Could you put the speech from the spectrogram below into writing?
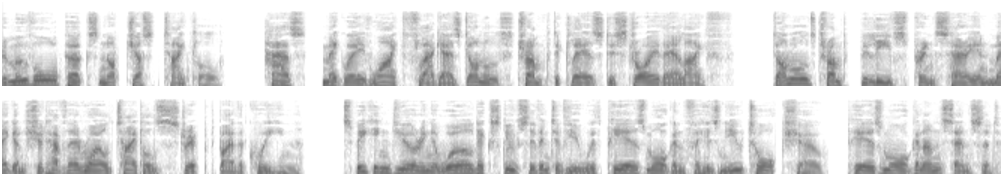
remove all perks not just title. Haz, Meg wave white flag as Donald Trump declares destroy their life. Donald Trump believes Prince Harry and Meghan should have their royal titles stripped by the Queen. Speaking during a world-exclusive interview with Piers Morgan for his new talk show, Piers Morgan Uncensored,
